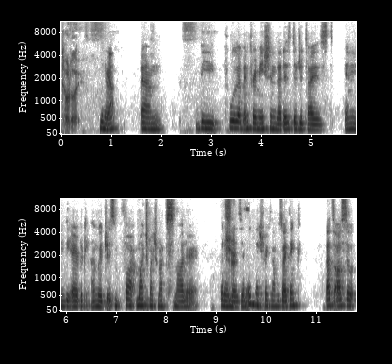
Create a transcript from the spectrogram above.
totally. you know yeah. um, the pool of information that is digitized in the Arabic language is far much much much smaller than sure. it is in English, for example. So I think that's also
